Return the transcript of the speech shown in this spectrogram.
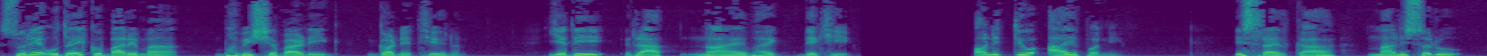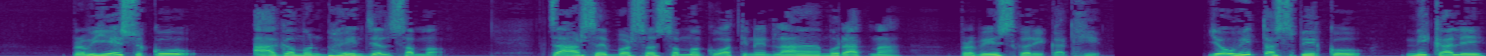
सूर्य उदयको बारेमा भविष्यवाणी गर्ने थिएनन्। यदि रात नआए भएदेखि अनि त्यो आए पनि इसरायलका मानिसहरू प्रभु येशुको आगमन भइन्जेलसम्म चार सय वर्षसम्मको अति नै लामो रातमा प्रवेश गरेका थिए। यो उही तस्विरको मिकाले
